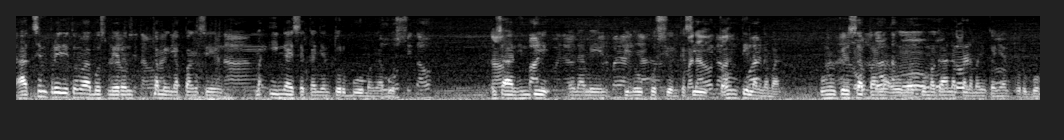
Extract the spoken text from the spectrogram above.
At siyempre dito mga boss, meron kaming napangsing maingay sa kanyang turbo mga boss. Kung saan hindi na namin pinupus yun kasi kaunti lang naman. Pumipirsa pa na o gumagana pa naman yung kanyang turbo.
